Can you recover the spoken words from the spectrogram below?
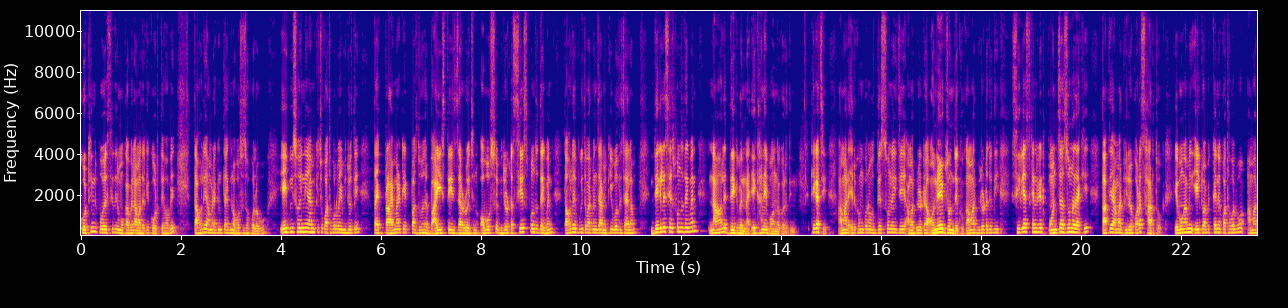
কঠিন পরিস্থিতির মোকাবিলা আমাদেরকে করতে হবে। তাহলে আমরা কিন্তু একদিন অবশ্যই সফল হব। এই বিষয় নিয়ে আমি কিছু কথা বলব এই ভিডিওতে। তাই প্রাইমারি টেট পাস দু হাজার বাইশ, তেইশ যারা রয়েছেন, অবশ্যই ভিডিওটা শেষ পর্যন্ত দেখবেন। তাহলে বুঝতে পারবেন যে আমি কী বলতে চাইলাম। দেখলে শেষ পর্যন্ত দেখবেন, না হলে দেখবেন না। এখানেই বন্ধ করে দিন। ঠিক আছে? আমার এরকম কোনো উদ্দেশ্য নেই যে আমার ভিডিওটা অনেকজন দেখুক। আমার ভিডিওটা যদি সিরিয়াস ক্যান্ডিডেট পঞ্চাশ জনও দেখে, তাতে আমার ভিডিও করা সার্থক। এবং আমি এই টপিকটা নিয়ে কথা বলব। আমার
